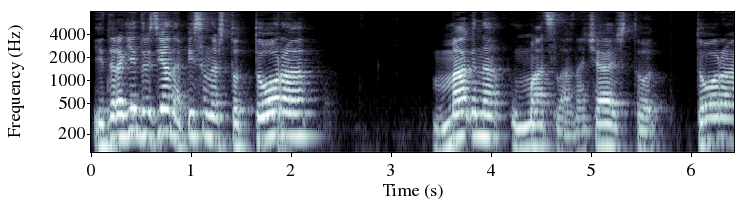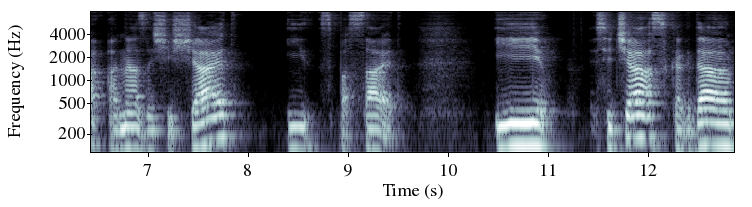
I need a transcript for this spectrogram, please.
И, дорогие друзья, написано, что Тора магна умацла, означает, что Тора, она защищает и спасает. И сейчас, когда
